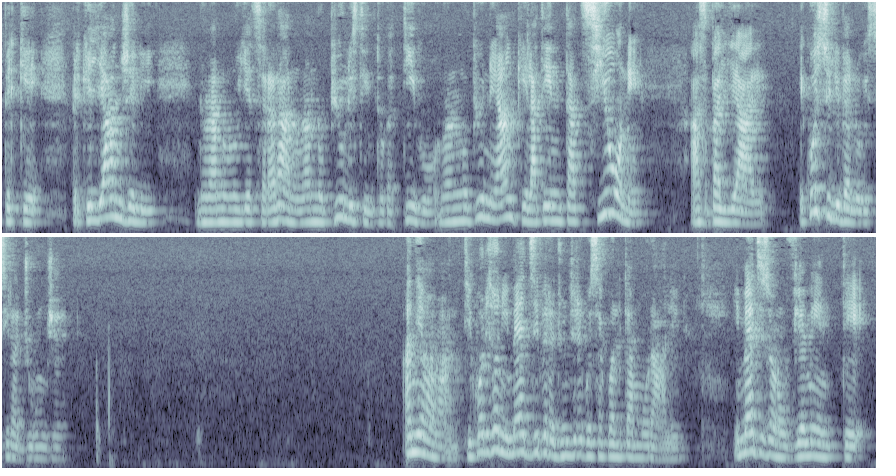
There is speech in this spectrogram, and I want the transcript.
Perché? Perché gli angeli non hanno lo Yetzerarà, non hanno più l'istinto cattivo, non hanno più neanche la tentazione a sbagliare. E questo è il livello che si raggiunge. Andiamo avanti. Quali sono i mezzi per raggiungere questa qualità morale? I mezzi sono ovviamente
